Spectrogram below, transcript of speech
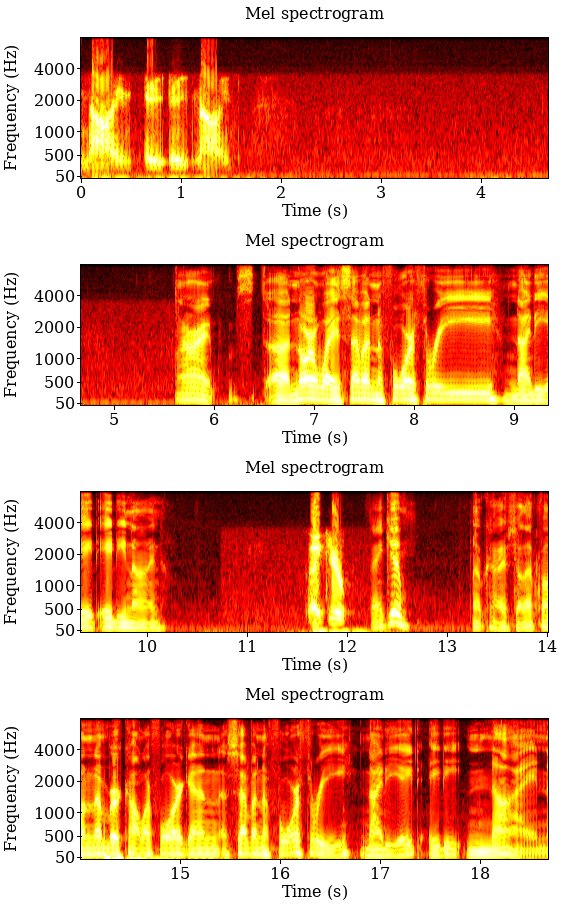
nine eight eight nine. All right. Uh, Norway, 743 9889. Thank you. Thank you. Okay, so that phone number, caller four again, 743 9889.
